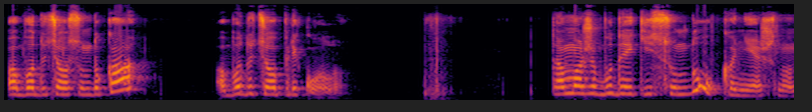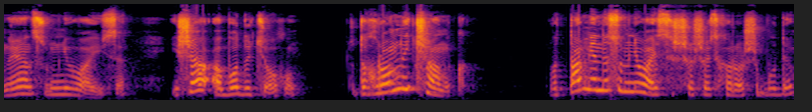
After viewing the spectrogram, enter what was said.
або до цього сундука, або до цього приколу. Там може буде якийсь сундук, звісно, але я сумніваюся. І ще або до цього. Тут огромний чанк. От там я не сумніваюся, що щось хороше буде.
